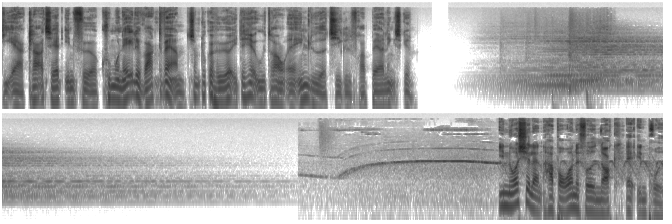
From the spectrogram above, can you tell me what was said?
De er klar til at indføre kommunale vagtværn, som du kan høre i det her uddrag af en lydartikel fra Berlingske. I Nordsjælland har borgerne fået nok af indbrud.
